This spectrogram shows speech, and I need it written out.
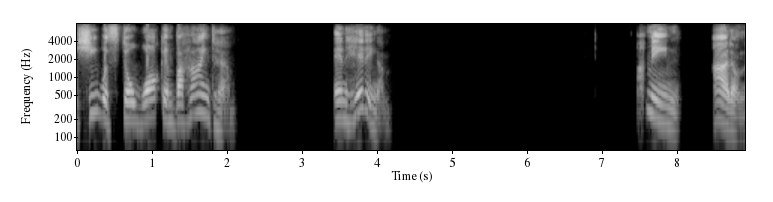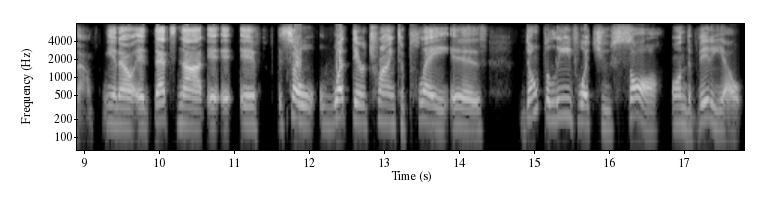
she was still walking behind him and hitting him. I mean, I don't know. You know, it that's not i- i- if so what they're trying to play is don't believe what you saw on the video,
